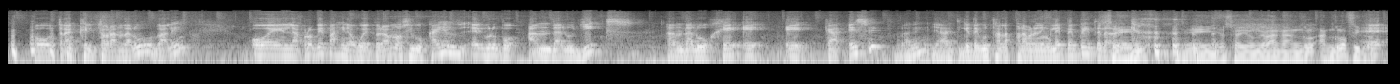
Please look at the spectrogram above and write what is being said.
o transcriptor andaluz, ¿vale? O en la propia página web. Pero vamos, si buscáis el, el grupo Andalugix, Andaluz G-E-E-K-S, ¿vale? Ya a ti que te gustan las palabras en inglés, Pepe, te la Sí, sí, yo soy un gran anglo- anglófilo. Eh,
